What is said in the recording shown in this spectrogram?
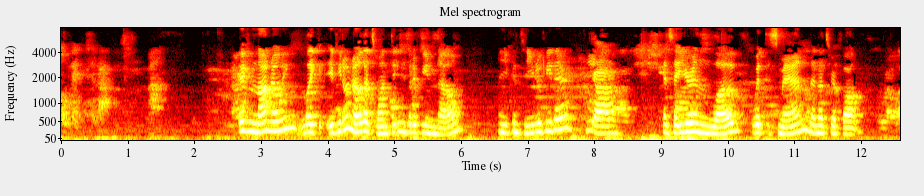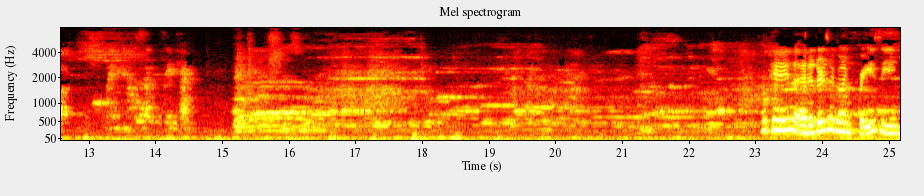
open to that. If not knowing, like, if you don't know, that's one thing, but if you know and you continue to be there Yeah. and say you're in love with this man, then that's your fault. Okay, the editors are going crazy.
